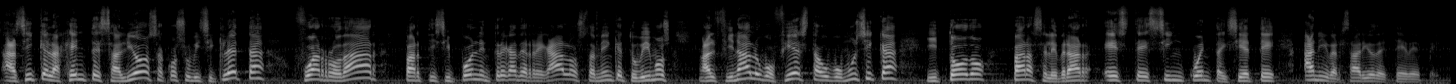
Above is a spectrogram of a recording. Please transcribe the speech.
así que la gente salió, sacó su bicicleta, fue a rodar, participó en la entrega de regalos también que tuvimos. Al final hubo fiesta, hubo música y todo para celebrar este 57 aniversario de TVP.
